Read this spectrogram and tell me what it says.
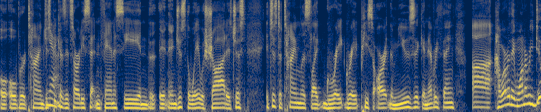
o- over time, just Yeah. because it's already set in fantasy and the and, and just the way it was shot. It's just it's just a timeless, like great, great piece of art. The music and everything. Uh, however, they want to redo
